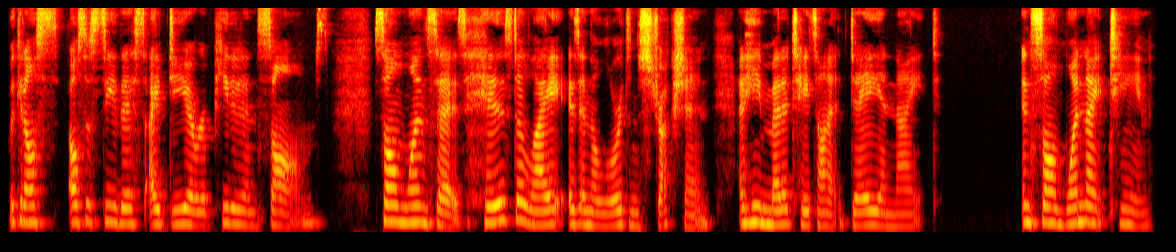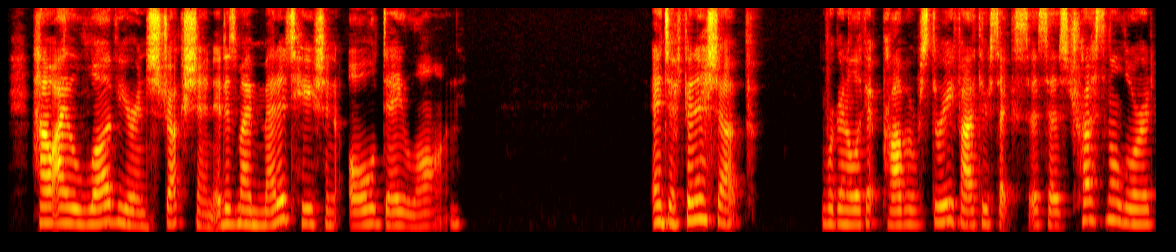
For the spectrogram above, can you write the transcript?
We can also see this idea repeated in Psalms. Psalm 1 says, His delight is in the Lord's instruction, and he meditates on it day and night. In Psalm 119, How I love your instruction. It is my meditation all day long. And to finish up, we're going to look at Proverbs 3 5 through 6. It says, Trust in the Lord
